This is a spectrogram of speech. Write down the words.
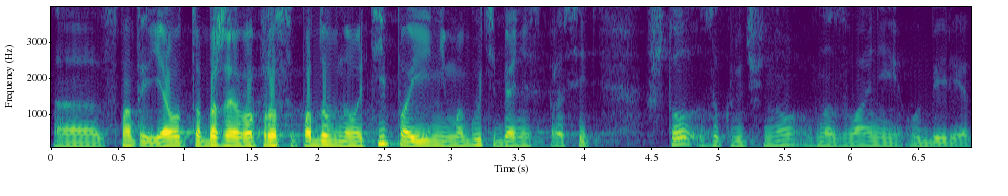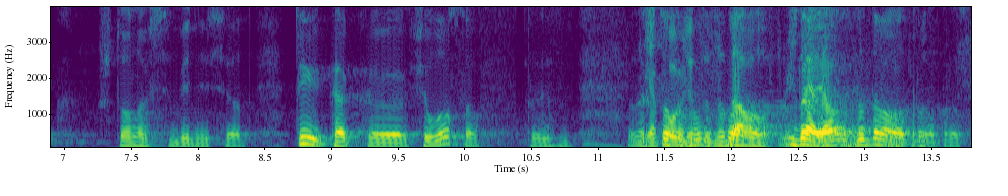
А, смотри, я вот обожаю вопросы подобного типа и не могу тебя не спросить, что заключено в названии «Оберег»? Что оно в себе несет? Ты как э, философ, то есть я что помню, ты задавал в Да, я задавал этот вопрос. вопрос.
